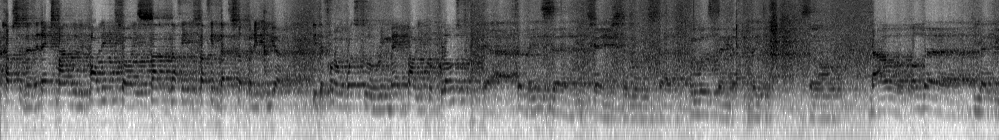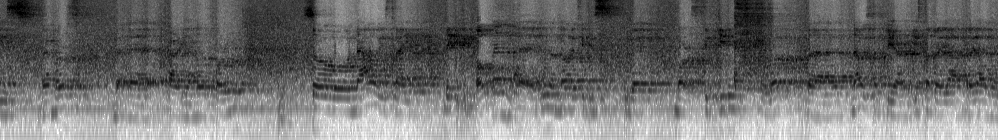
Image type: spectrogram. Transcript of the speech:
perhaps the, the next month will be public. So it's not, nothing, something that's not very clear if the forum wants to remain public or closed. Yeah, after the incident, it changed the rules that we will explain that later. So now all the VIPs members uh, are in another forum. So now it's like they keep it open. Uh, we don't know if it is to get more security or what, but now it's not clear. It's not reli- reliable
